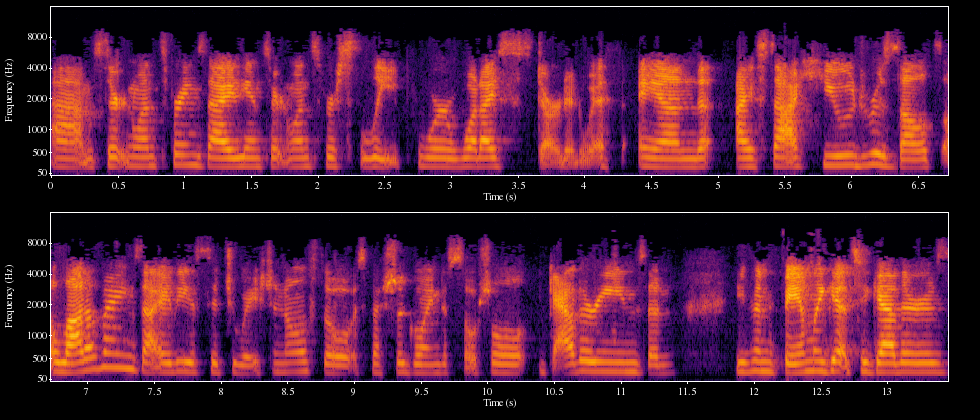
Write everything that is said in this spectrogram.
um, certain ones for anxiety and certain ones for sleep were what I started with. And I saw huge results. A lot of my anxiety is situational. So, especially going to social gatherings and even family get togethers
